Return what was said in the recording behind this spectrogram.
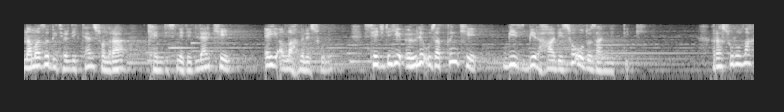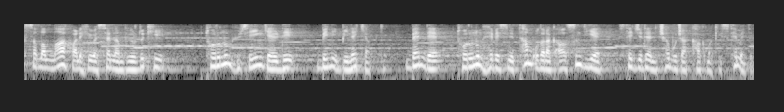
namazı bitirdikten sonra kendisine dediler ki Ey Allah'ın Resulü secdeyi öyle uzattın ki biz bir hadise oldu zannettik. Resulullah sallallahu aleyhi ve sellem buyurdu ki torunum Hüseyin geldi beni binek yaptı. Ben de torunum hevesini tam olarak alsın diye secdeden çabucak kalkmak istemedim.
